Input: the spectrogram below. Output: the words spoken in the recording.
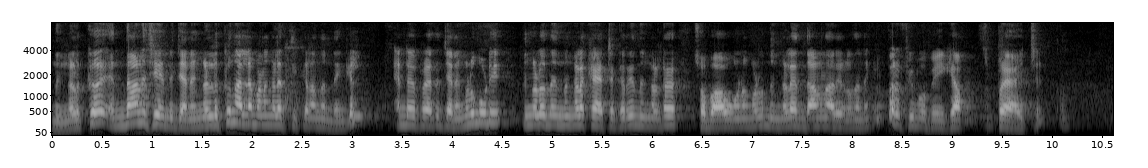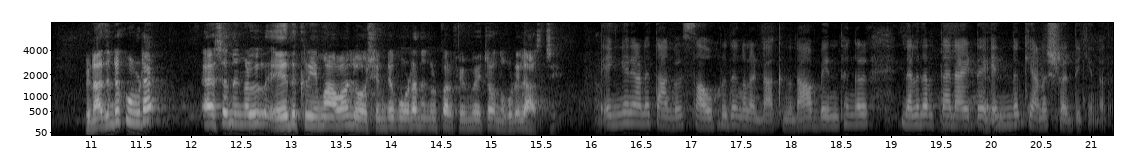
നിങ്ങൾക്ക് എന്താണ് ചെയ്യേണ്ടത്? ജനങ്ങൾക്ക് നല്ല മണങ്ങൾ എത്തിക്കണം എന്നുണ്ടെങ്കിൽ എന്റെ അഭിപ്രായത്തിൽ ജനങ്ങളും കൂടി നിങ്ങൾ നിങ്ങളുടെ കാറ്റഗറി നിങ്ങളുടെ സ്വഭാവ ഗുണങ്ങളും നിങ്ങൾ എന്താണെന്ന് അറിയണമെന്നുണ്ടെങ്കിൽ പെർഫ്യൂം ഉപയോഗിക്കാം സ്പ്രേ ആയിട്ട്. പിന്നെ അതിന്റെ കൂടെ ഏകദേശം നിങ്ങൾ ഏത് ക്രീമാവാം ലോഷന്റെ കൂടെ നിങ്ങൾ പെർഫ്യൂം വെച്ചോ ഒന്നുകൂടി ലാസ്റ്റ് ചെയ്യും. എങ്ങനെയാണ് താങ്കൾ സൗഹൃദങ്ങൾ ഉണ്ടാക്കുന്നത്? ആ ബന്ധങ്ങൾ നിലനിർത്താനായിട്ട് എന്തൊക്കെയാണ് ശ്രദ്ധിക്കുന്നത്?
